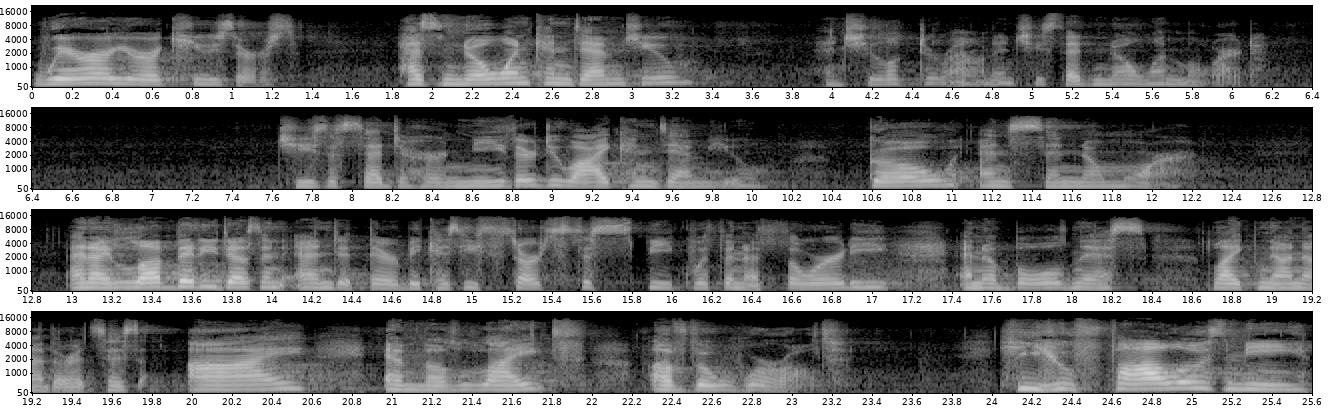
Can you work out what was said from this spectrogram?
where are your accusers? Has no one condemned you? And she looked around and she said, No one, Lord. Jesus said to her, Neither do I condemn you. Go and sin no more. And I love that he doesn't end it there because he starts to speak with an authority and a boldness like none other. It says, I am the light of the world. He who follows me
